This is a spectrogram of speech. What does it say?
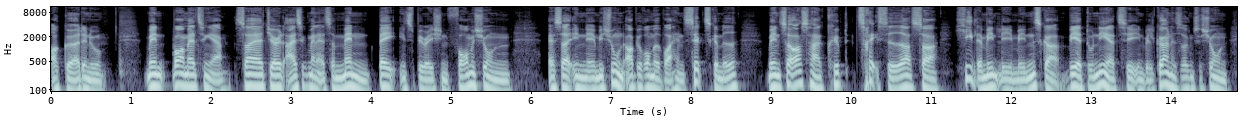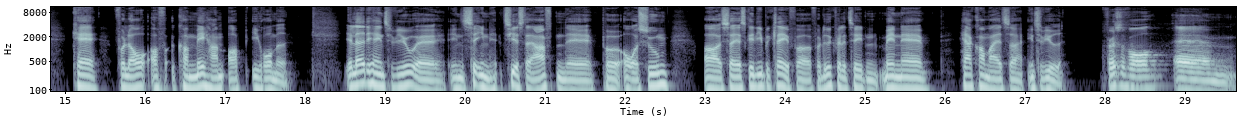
at gøre det nu. Men hvorom alting er, så er Jared Isaacman altså manden bag Inspiration 4-missionen, altså en øh, mission op i rummet, hvor han selv skal med, men så også har købt tre sæder, så helt almindelige mennesker ved at donere til en velgørenhedsorganisation, kan få lov at komme med ham op i rummet. Jeg lavede det her interview øh, en sen tirsdag aften øh, på over Zoom, og så jeg skal lige beklage for, for lydkvaliteten, men øh, her kommer altså interviewet. First of all, um,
